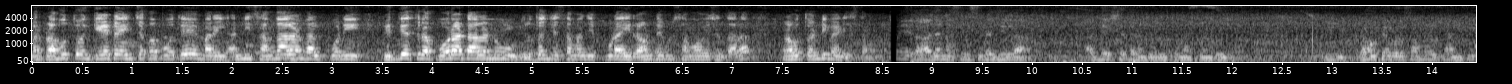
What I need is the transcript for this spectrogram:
మరి ప్రభుత్వం కేటాయించకపోతే మరి అన్ని సంఘాలను కలుపుకొని పెద్ద ఎత్తున పోరాటాలను ఉధృతం చేస్తామని చెప్పి కూడా ఈ రౌండ్ టేబుల్ సమావేశం ద్వారా ప్రభుత్వం డిమాండ్ చేస్తా ఉన్నాం. రాజన్న సిరిసిల్ల జిల్లా అధ్యక్షతన జరుగుతున్నటువంటి ఈ రౌండ్ టేబుల్ సమావేశానికి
